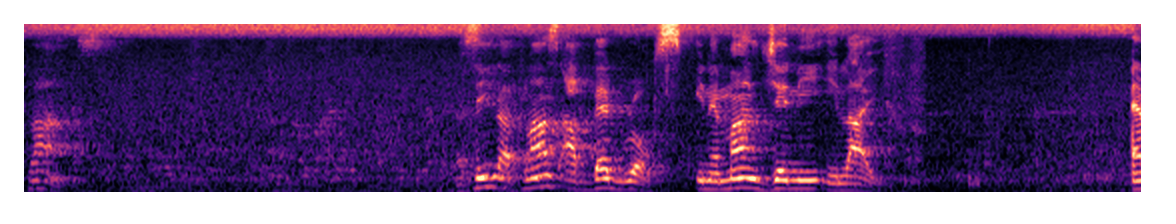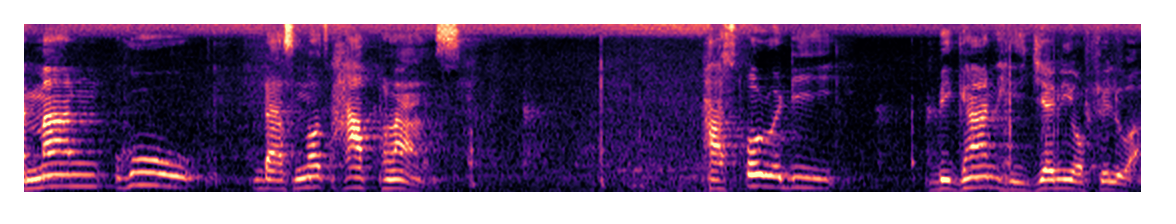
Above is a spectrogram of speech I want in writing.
Plans. Saying that plans are bedrocks in a man's journey in life. A man who does not have plans has already begun his journey of failure.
